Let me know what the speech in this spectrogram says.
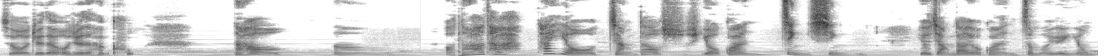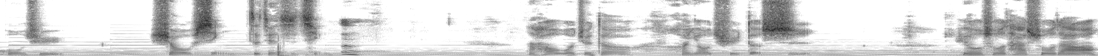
所以我觉得我觉得很酷。然后，嗯，哦，然后他他有讲到有关静心，有讲到有关怎么运用波去修行这件事情。嗯然后我觉得很有趣的事，比如说他说到，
